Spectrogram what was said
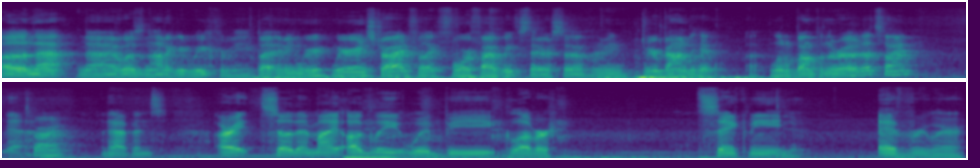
Other than that, no, it was not a good week for me. But I mean, we we were in stride for like four or five weeks there, so I mean, we were bound to hit a little bump in the road. That's fine. Yeah. It's all right. It happens. All right, so then my ugly would be Glover. Sank me Yeah. everywhere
